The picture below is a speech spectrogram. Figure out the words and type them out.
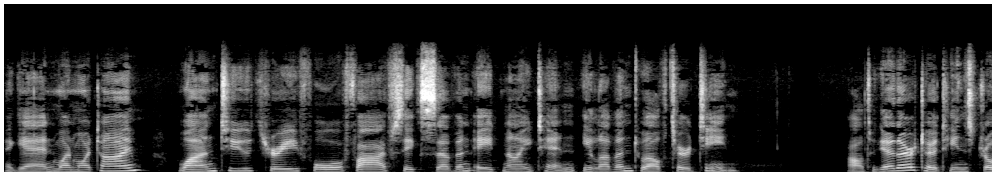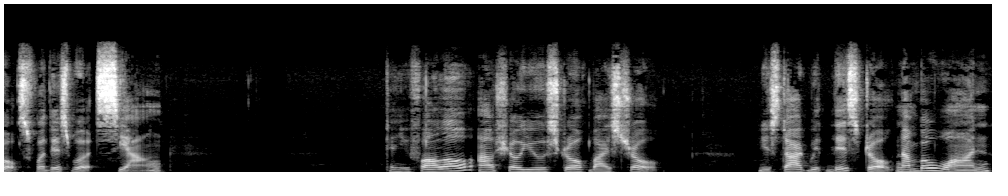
Again, one more time. 1, 2, 3, 4, 5, 6, 7, 8, 9, 10, 11, 12, 13. Altogether, 13 strokes for this word 想. Can you follow? I'll show you stroke by stroke. You start with this stroke, number one,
